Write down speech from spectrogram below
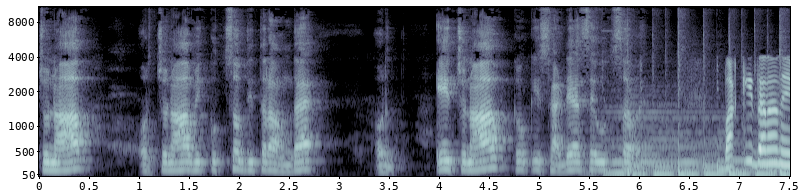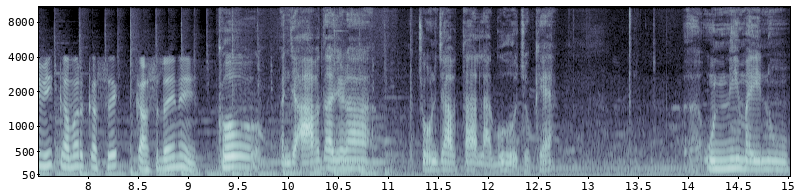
ਚੁਣਾਵ ਔਰ ਚੁਣਾਵ ਇੱਕ ਉਤਸਵ ਦੀ ਤਰ੍ਹਾਂ ਹੁੰਦਾ ਹੈ ਔਰ ਇਹ ਚੁਣਾਵ ਕਿਉਂਕਿ ਸਾਡੇ ਆਸੇ ਉਤਸਵ ਹੈ। ਬਾਕੀ ਤਰ੍ਹਾਂ ਨੇ ਵੀ ਕਮਰ ਕੱਸੇ ਕੱਸ ਲਏ ਨੇ। ਕੋ ਪੰਜਾਬ ਦਾ ਜਿਹੜਾ ਚੋਣ ਜਾਬਤਾ ਲਾਗੂ ਹੋ ਚੁੱਕਿਆ ਹੈ 19 ਮਈ ਨੂੰ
